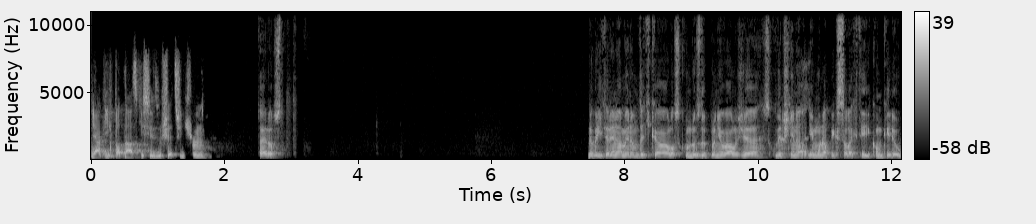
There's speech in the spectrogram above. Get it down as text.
nějakých 15 tisíc ušetříš. Hmm. To je dost. Dobrý, tady nám jenom teďka Los Kundos doplňoval, že skutečně na, jemu na pixelech ty ikonky jdou,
